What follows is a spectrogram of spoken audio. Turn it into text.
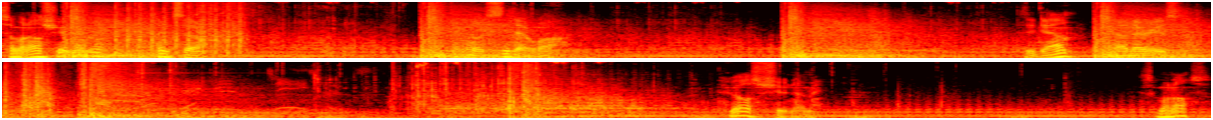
Someone else shooting at me? I think so. Can't really see that well. Is he down? No, there he is. Who else is shooting at me? Someone else?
